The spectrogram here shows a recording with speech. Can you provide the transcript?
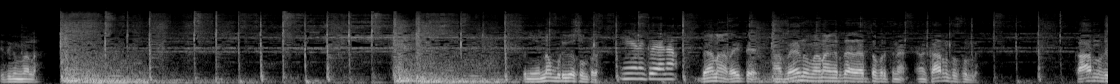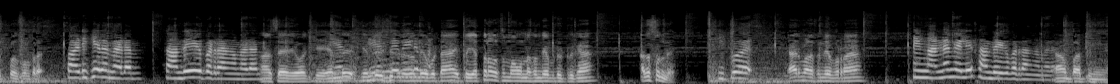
இதுக்கு மேல. இப்ப நீ என்ன முடிவா சொல்ற? நீ எனக்கு வேணாம் வேணாம் ரைட்டு நான் வேணும் வேணாங்கிறது அது அடுத்த பிரச்சனை. எனக்கு காரணத்தை சொல்லு. காரணத்தை இப்ப சொல்றேன் படிக்கல மேடம் சந்தேகப்படுறாங்க மேடம் ஆ சரி ஓகே எந்த எந்த- விஷயத்துல சந்தேகப்பட்டேன் இப்ப எத்தனை வருஷமா உன்னை சந்தேகப்பட்டு இருக்கேன்? அதை சொல்லு. இப்போ யார் மேல சந்தேகப்படுறேன்? எங்க அண்ணன் மேலயே சந்தேகப்படுறாங்க மேடம் ஆ பாத்துங்க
